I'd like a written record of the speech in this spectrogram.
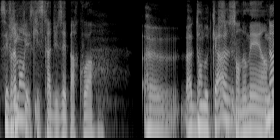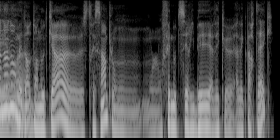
c'est vraiment. Qui, qui, se traduisait par quoi? Euh, bah, dans notre cas, sans nommer. Hein, non, non, non, mais dans, dans, notre cas, euh, c'est très simple. On, on, fait notre série B avec euh, avec Partech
